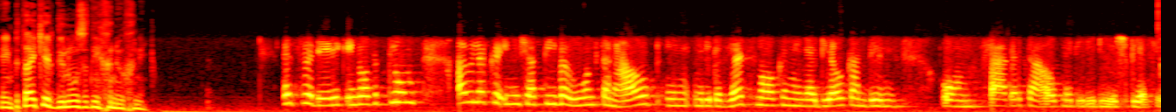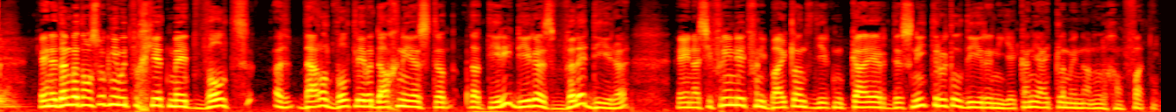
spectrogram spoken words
en baie keer doen ons dit nie genoeg nie is vir Derek en daar's 'n klomp oulike inisiatiewe hoe ons kan help en met die bewusmaking en jou deel kan doen om verder te help met hierdie dierspesies. En 'n ding wat ons ook nie moet vergeet met wild eh, wêreld wildlewe dag nie is dat dat hierdie diere is wilde diere en as jy vriende het van die buiteland wat hier kom kuier, dis nie troeteldiere nie. Jy kan nie uitklim en aan hulle gaan vat nie.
